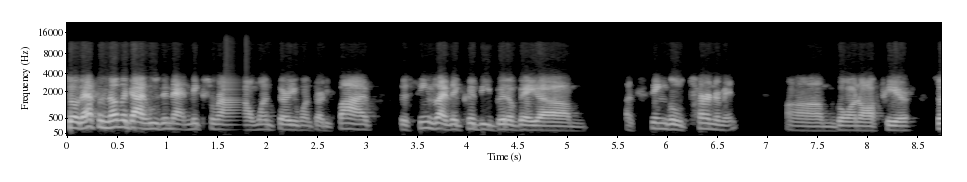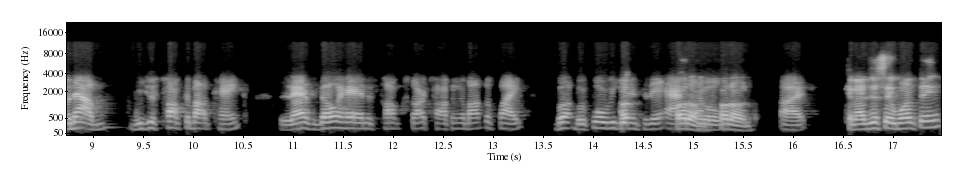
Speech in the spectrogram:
So that's another guy who's in that mix around 130, 135. It seems like there could be a bit of a um, a single tournament um, going off here. So now we just talked about Tank. Let's go ahead and talk, start talking about the fight. But before we get into the actual, hold on, hold on. All right. Can I just say one thing?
